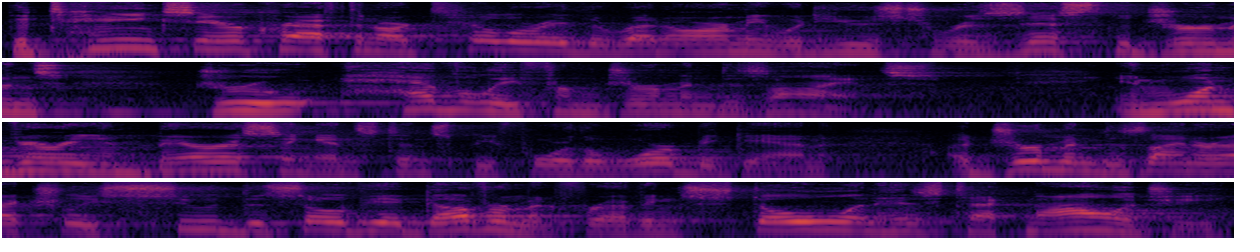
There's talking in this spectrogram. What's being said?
The tanks, aircraft, and artillery the Red Army would use to resist the Germans drew heavily from German designs. In one very embarrassing instance before the war began, a German designer actually sued the Soviet government for having stolen his technology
